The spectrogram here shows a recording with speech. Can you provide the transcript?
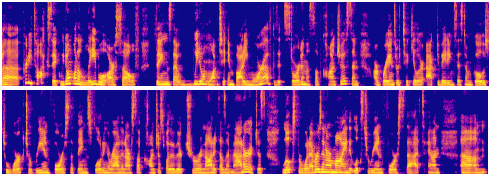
uh, pretty toxic. We don't want to label ourselves things that we don't want to embody more of because it's stored in the subconscious and our brain's reticular activating system goes to work to reinforce the things floating around in our subconscious, whether they're true or not, it doesn't matter. It just looks for whatever's in our mind, it looks to reinforce that. And, um,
